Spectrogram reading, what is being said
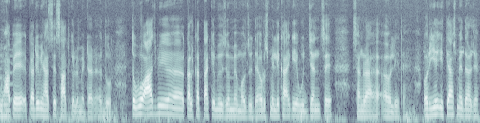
वहाँ पे करीब यहाँ से सात किलोमीटर दूर। तो वो आज भी कलकत्ता के म्यूज़ियम में मौजूद है और उसमें लिखा है कि ये उज्जैन से संग्रहित है और ये इतिहास में दर्ज है।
